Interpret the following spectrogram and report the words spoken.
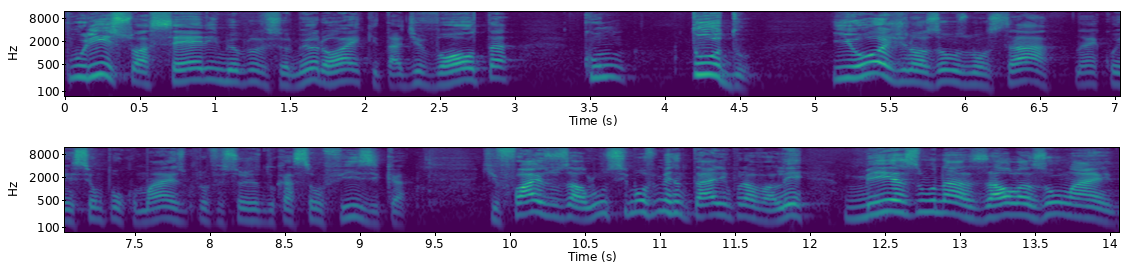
Por isso a série Meu Professor, Meu Herói, que está de volta com tudo. E hoje nós vamos mostrar, né, conhecer um pouco mais o professor de Educação Física, que faz os alunos se movimentarem para valer, mesmo nas aulas online.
